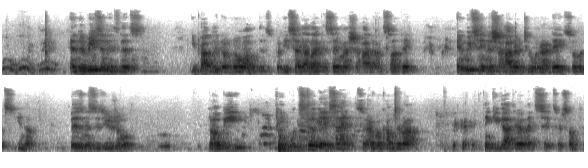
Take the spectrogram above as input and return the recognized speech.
And the reason is this. You probably don't know all of this, but he said, I'd like to say my Shahada on Sunday. And we've seen a Shahada or two in our day, so it's, you know, business as usual. But we people still get excited, so everyone comes around. I think you got there like six or something.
